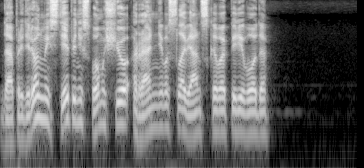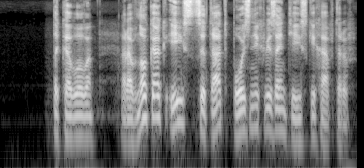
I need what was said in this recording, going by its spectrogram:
до определенной степени с помощью раннего славянского перевода такового, равно как и из цитат поздних византийских авторов.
